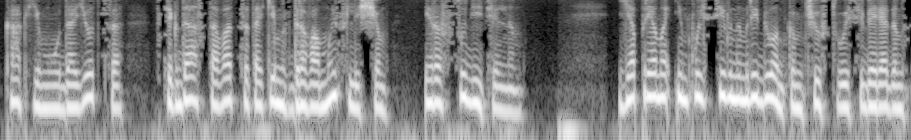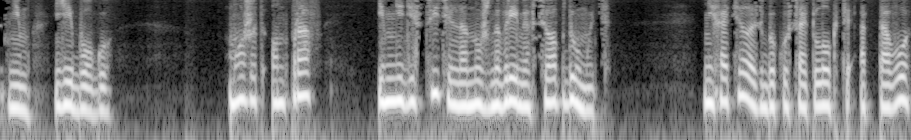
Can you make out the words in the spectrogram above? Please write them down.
Как ему удается всегда оставаться таким здравомыслящим и рассудительным? Я прямо импульсивным ребенком чувствую себя рядом с ним, ей-богу. Может, он прав, и мне действительно нужно время все обдумать. Не хотелось бы кусать локти от того,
